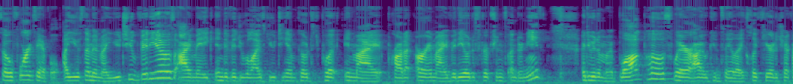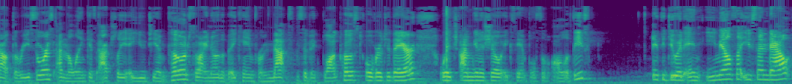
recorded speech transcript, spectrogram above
So for example, I use them in my YouTube videos. I make individualized UTM codes to put in my product or in my video descriptions underneath. I do it in my blog posts where I can say like, click here to check out the resource and the link is actually a UTM code. So I know that they came from that specific blog post over to there, which I'm gonna show examples of all of these. You could do it in emails that you send out,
